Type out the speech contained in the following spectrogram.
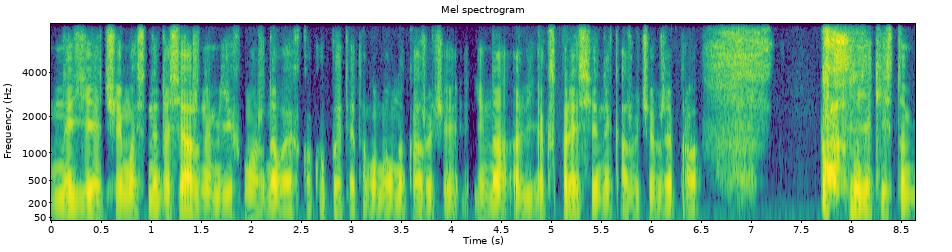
не є чимось недосяжним, їх можна легко купити, там, умовно кажучи, і на Аліекспресі, не кажучи вже про якісь там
